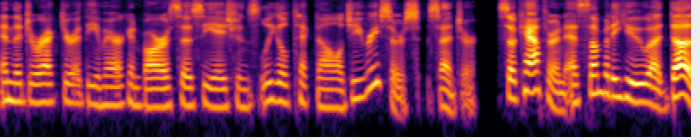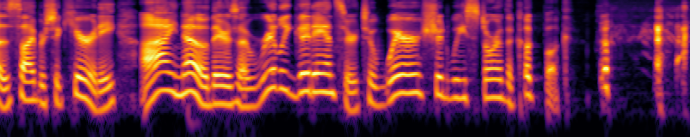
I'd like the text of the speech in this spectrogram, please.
and the director at the American Bar Association's Legal Technology Research Center. So, Catherine, as somebody who uh, does cybersecurity, I know there's a really good answer to where should we store the cookbook.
